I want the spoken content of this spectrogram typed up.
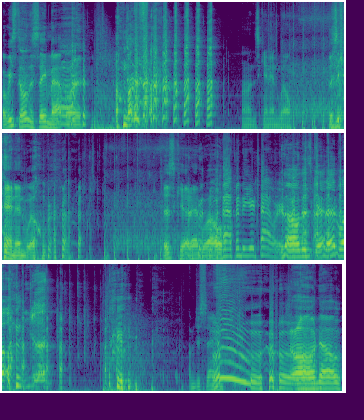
Are we still in the same map or? Uh. Oh, motherfucker! Oh, uh, this can't end well. This can't end well. This can't end well. what happened to your tower? No, this can't end well. I'm just saying. Ooh. Oh no.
